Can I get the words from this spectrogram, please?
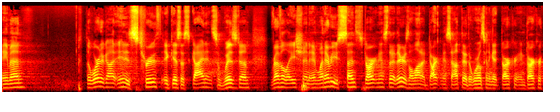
Amen? The Word of God, it is truth. It gives us guidance, wisdom, revelation. And whenever you sense darkness, there, there is a lot of darkness out there. The world's going to get darker and darker.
